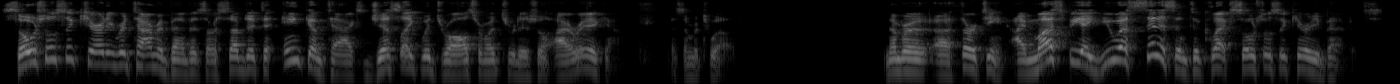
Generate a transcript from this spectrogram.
Social Security retirement benefits are subject to income tax just like withdrawals from a traditional IRA account. That's number 12. Number uh, 13, I must be a U.S. citizen to collect Social Security benefits.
